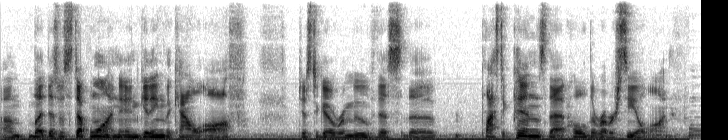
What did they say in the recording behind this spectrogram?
Um, but this was step one in getting the cowl off, just to go remove this the plastic pins that hold the rubber seal on.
